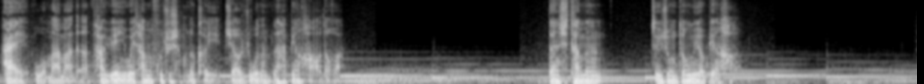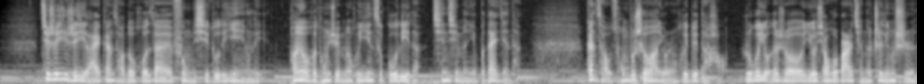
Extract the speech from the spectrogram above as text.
爱我妈妈的，她愿意为他们付出什么都可以，只要如果能让她变好的话。但是他们最终都没有变好。其实一直以来，甘草都活在父母吸毒的阴影里，朋友和同学们会因此孤立他，亲戚们也不待见他。甘草从不奢望有人会对他好，如果有的时候有小伙伴请他吃零食，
